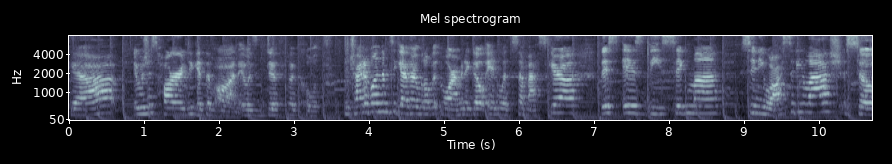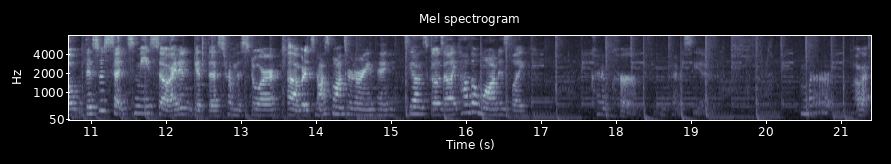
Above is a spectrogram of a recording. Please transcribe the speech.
gap. It was just hard to get them on. It was difficult. To try to blend them together a little bit more, I'm gonna go in with some mascara. This is the Sigma Sinuosity Lash. So this was sent to me, so I didn't get this from the store, uh, but it's not sponsored or anything. See how this goes. I like how the wand is like kind of curved, you can kind of see it. Okay,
